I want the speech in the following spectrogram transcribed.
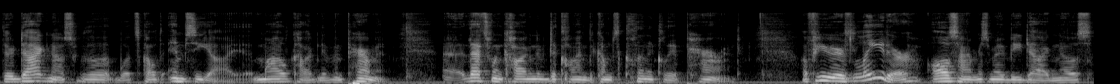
they're diagnosed with what's called MCI, mild cognitive impairment. Uh, that's when cognitive decline becomes clinically apparent. A few years later, Alzheimer's may be diagnosed,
